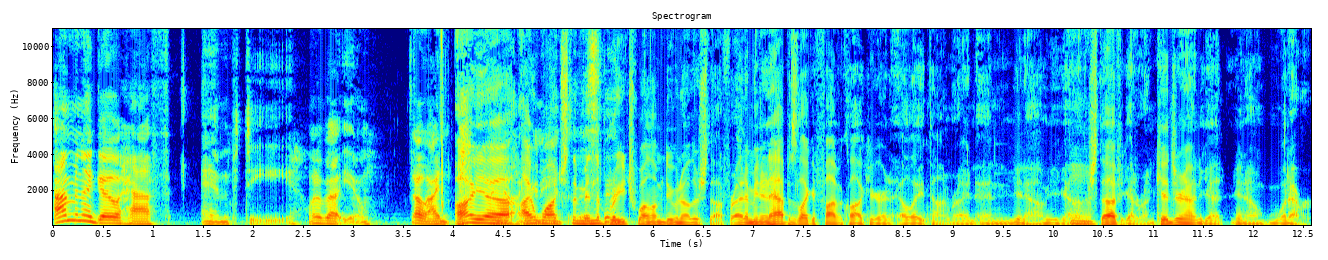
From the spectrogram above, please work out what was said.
I'm gonna go half empty. What about you? Oh, I I uh, I watch them in the breach while I'm doing other stuff, right? I mean, it happens like at five o'clock here in LA time, right? And you know, you got Mm. other stuff, you got to run kids around, you got you know whatever.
